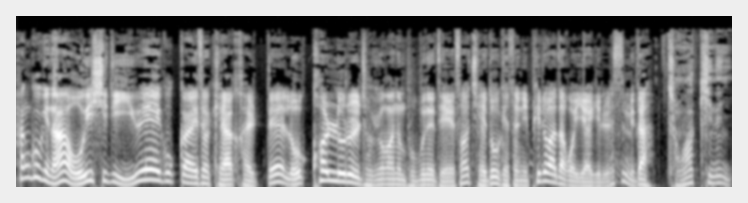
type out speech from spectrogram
한국이나 OECD 이외의 국가에서 계약할 때 local rule을 적용하는 부분에 대해서 제도 개선이 필요하다고 이야기를 했습니다. 정확히는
